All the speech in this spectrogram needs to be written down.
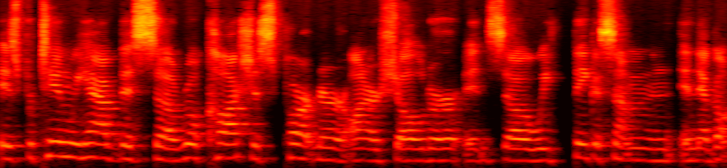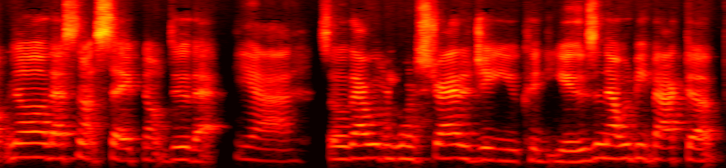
is pretend we have this uh, real cautious partner on our shoulder. And so we think of something and they'll go, no, that's not safe. Don't do that. Yeah. So that would be one strategy you could use. And that would be backed up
